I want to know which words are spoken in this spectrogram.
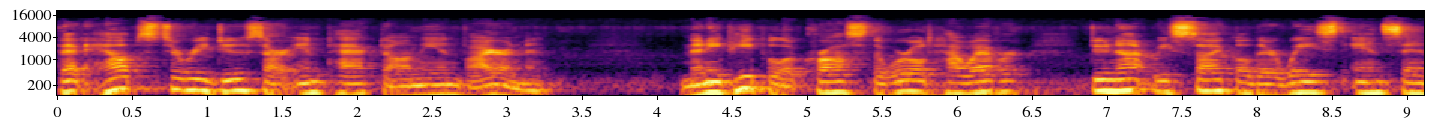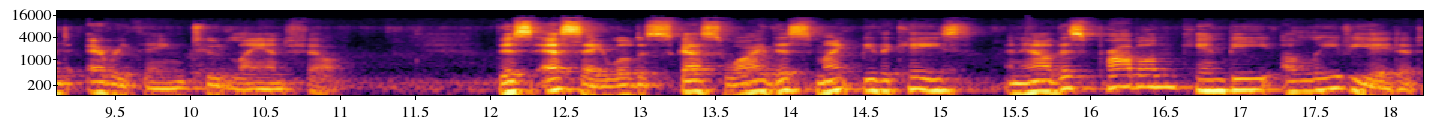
that helps to reduce our impact on the environment. Many people across the world, however, do not recycle their waste and send everything to landfill. This essay will discuss why this might be the case and how this problem can be alleviated.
